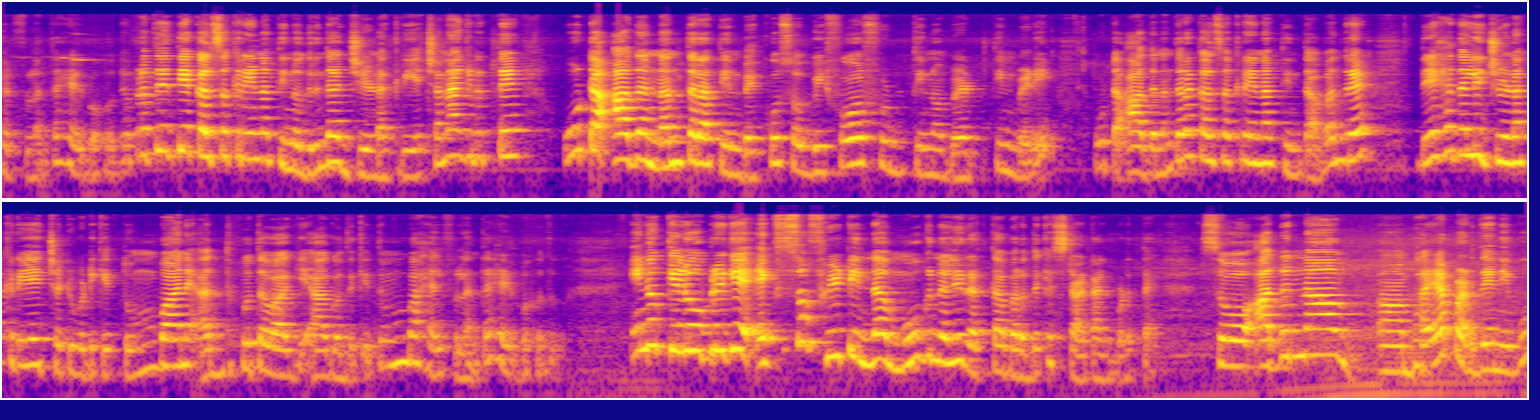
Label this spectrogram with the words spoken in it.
ಹೆಲ್ಪ್ಫುಲ್ ಅಂತ ಹೇಳಬಹುದು. ಪ್ರತಿನಿತ್ಯ ಕಲ್ಸಕ್ರಿಯನ್ನು ತಿನ್ನೋದ್ರಿಂದ ಜೀರ್ಣಕ್ರಿಯೆ ಚೆನ್ನಾಗಿರುತ್ತೆ. ಊಟ ಆದ ನಂತರ ತಿನ್ನಬೇಕು ಸೊ ಬಿಫೋರ್ ಫುಡ್ ತಿನ್ನೋ ಬೇಡ ತಿನ್ನಬೇಡಿ ಊಟ ಆದ ನಂತರ ಕಲ್ಸಕ್ರಿಯನ್ನು ತಿಂತಾ ಬಂದರೆ ದೇಹದಲ್ಲಿ ಜೀರ್ಣಕ್ರಿಯೆ ಚಟುವಟಿಕೆ ತುಂಬಾ ಅದ್ಭುತವಾಗಿ ಆಗೋದಕ್ಕೆ ತುಂಬ ಹೆಲ್ಪ್ಫುಲ್ ಅಂತ ಹೇಳಬಹುದು. ಇನ್ನು ಕೆಲವೊಬ್ಬರಿಗೆ ಎಕ್ಸ್ ಆಫ್ ಹೀಟಿಂದ ಮೂಗಿನಲ್ಲಿ ರಕ್ತ ಬರೋದಕ್ಕೆ ಸ್ಟಾರ್ಟ್ ಆಗಿಬಿಡುತ್ತೆ. ಸೊ ಅದನ್ನು ಭಯ ಪಡದೆ ನೀವು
